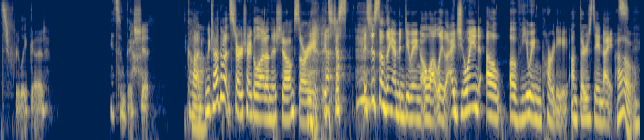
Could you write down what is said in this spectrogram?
it's really good. It's some good shit. God, Yeah. we talk about Star Trek a lot on this show. I'm sorry. It's just it's just something I've been doing a lot lately. I joined a, a viewing party on Thursday nights oh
